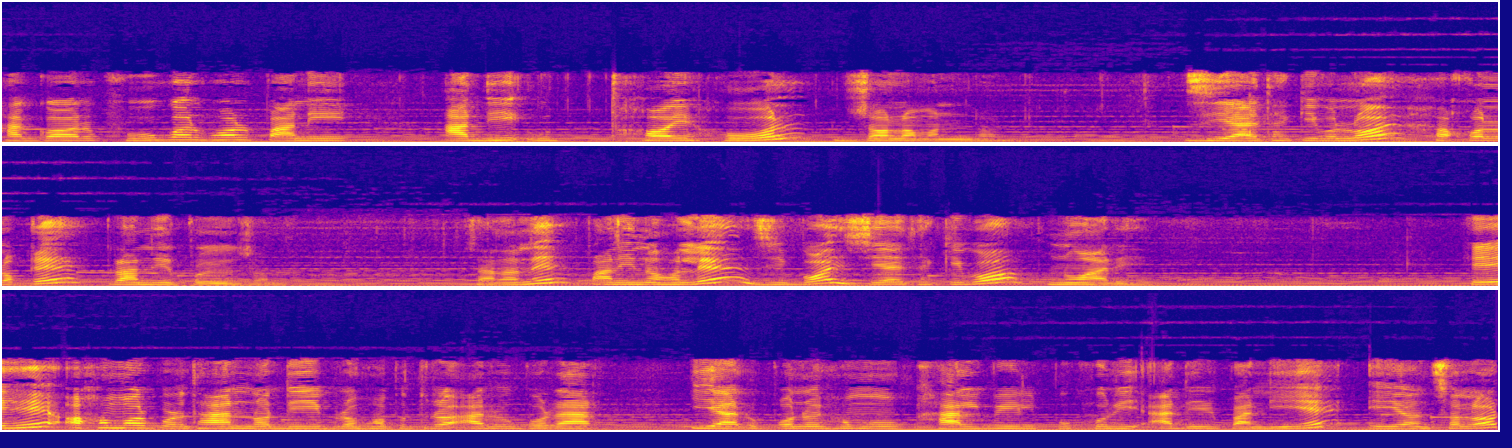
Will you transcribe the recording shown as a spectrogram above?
সাগৰ ভূগৰ্ভৰ পানী আদি উৎসই হ'ল জলমণ্ডল জীয়াই থাকিবলৈ সকলোকে প্ৰাণীৰ প্ৰয়োজন। জানানে পানী নহ'লে জীৱই জীয়াই থাকিব নোৱাৰে। সেয়েহে অসমৰ প্ৰধান নদী ব্ৰহ্মপুত্ৰ আৰু বৰাক ইয়াৰ উপনৈসমূহ খাল বিল পুখুৰী আদিৰ পানীয়ে এই অঞ্চলৰ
